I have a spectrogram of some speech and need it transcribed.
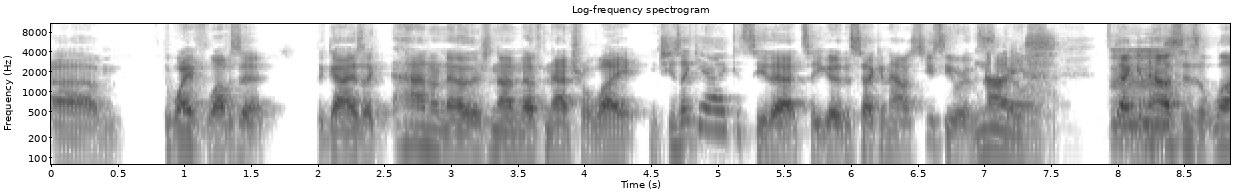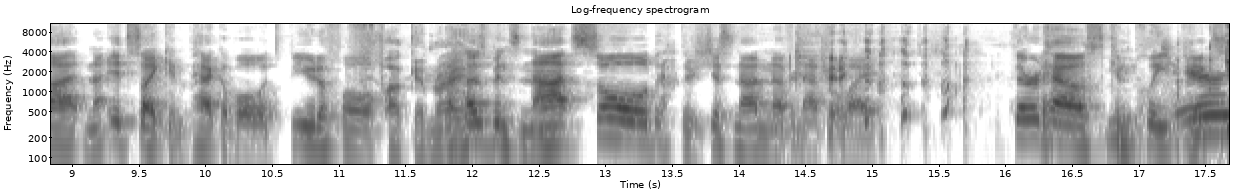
Um, the wife loves it. The guy's like, I don't know, there's not enough natural light. And she's like, Yeah, I could see that. So you go to the second house, you see where this is going. Nice. Second Mm. house is a lot. It's like impeccable. It's beautiful. Fucking The right. husband's not sold. There's just not enough natural light. Third house, complete pigsty,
